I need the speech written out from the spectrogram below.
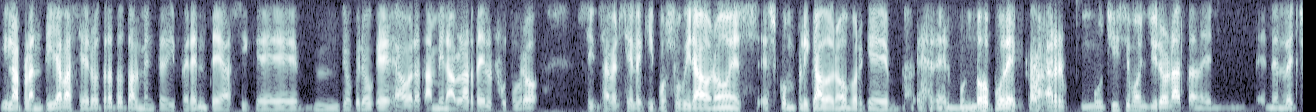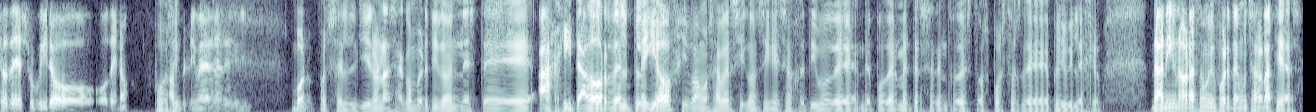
y la plantilla va a ser otra totalmente diferente, así que mm, yo creo que ahora también hablar del futuro sin saber si el equipo subirá o no es, es complicado, ¿no? Porque el mundo puede cagar muchísimo en Girona en, en el hecho de subir o, de no. Pues sí. Bueno, pues el Girona se ha convertido en este agitador del playoff y vamos a ver si consigue ese objetivo de, poder meterse dentro de estos puestos de privilegio. Dani, un abrazo muy fuerte, muchas gracias.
